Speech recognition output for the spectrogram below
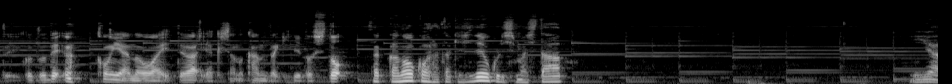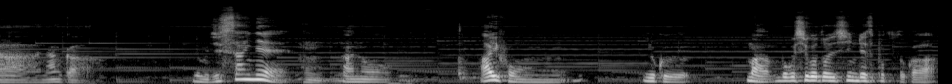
ー、ということで、うん今夜のお相手は役者の神崎秀俊と、作家の小原武史でお送りしました。いやー、なんか、でも実際ね、うんあの、iPhone、よく、まあ僕仕事で心霊スポットとか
